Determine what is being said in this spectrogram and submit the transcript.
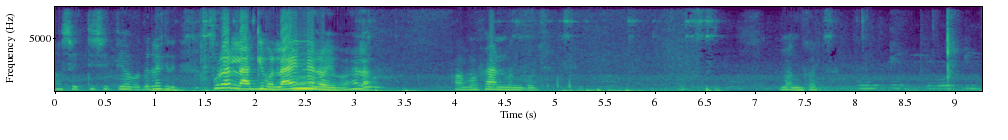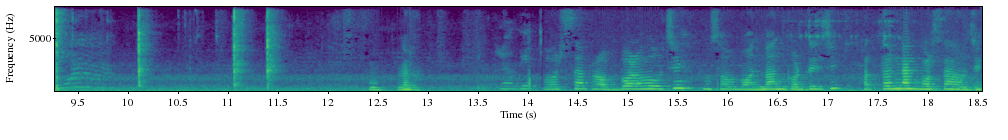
हाँ हम तो लिख दे पूरा लगे लाइन में रहा है हाँ मो फैन बंद कर कर हाँ लगा ବର୍ଷା ପ୍ରବଳ ହେଉଛି ମୁଁ ସବୁ ବନ୍ଦ ବାନ୍ଦ କରିଦେଇଛି ଖତରନାକ ବର୍ଷା ହେଉଛି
